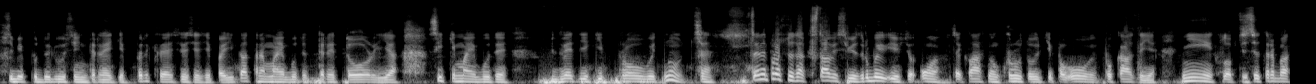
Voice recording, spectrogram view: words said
собі подивлюся в інтернеті, перекреслюся, типу, яка має бути територія, скільки має бути підвід, які проводять. Ну, це, це не просто так ставив собі, зробив і все. О, це класно, круто, типу, о, показує. Ні, хлопці, це треба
